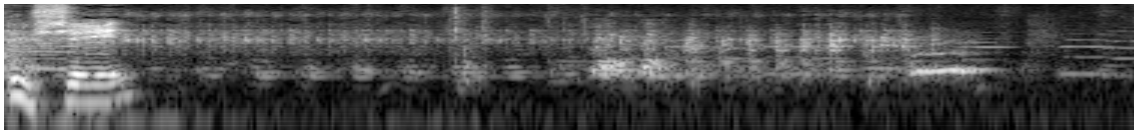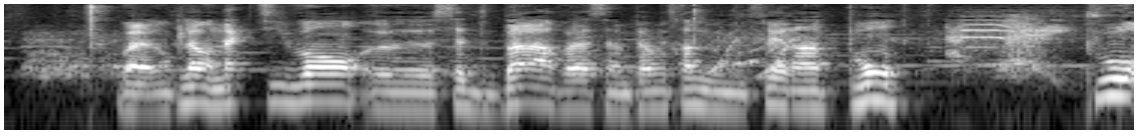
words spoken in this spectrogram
couchez. Voilà, donc là, en activant euh, cette barre, voilà, ça me permettra de me faire un pont pour...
